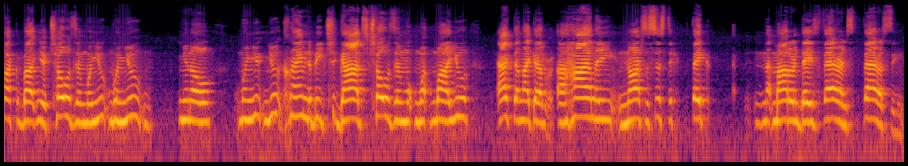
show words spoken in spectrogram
Talk about your chosen when you when you you know when you you claim to be God's chosen while you acting like a, a highly narcissistic fake modern day Pharisee.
